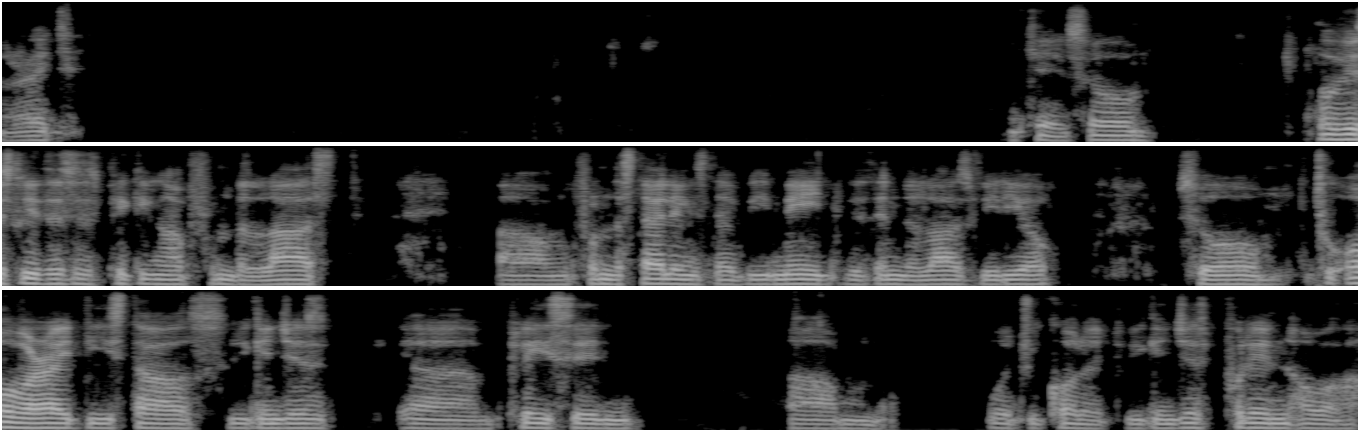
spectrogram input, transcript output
All right okay so obviously this is picking up from the last um, from the stylings that we made within the last video. So to override these styles we can just uh, place in um, what you call it? We can just put in our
